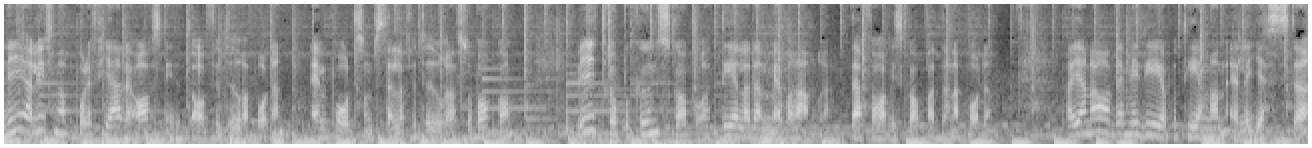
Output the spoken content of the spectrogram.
Ni har lyssnat på det fjärde avsnittet av Futurapodden, en podd som Stella Futura står bakom. Vi tror på kunskap och att dela den med varandra. Därför har vi skapat denna podden. Hör gärna av dig med idéer på teman eller gäster.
